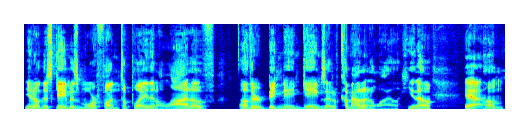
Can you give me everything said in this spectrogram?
You know, this game is more fun to play than a lot of other big name games that have come out in a while. You know, Yeah. um,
